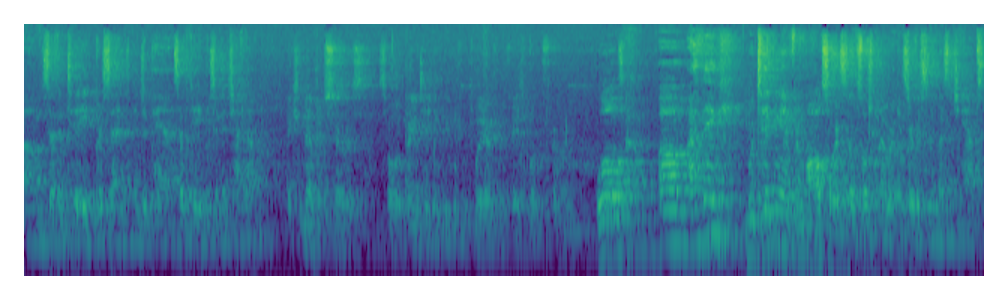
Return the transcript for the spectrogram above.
um, 7 to 8% in Japan, 7 to 8% in China. Actually, not which service. So are you taking people from Twitter, from Facebook, from Well, um, I think we're taking it from all sorts of social networking services and messaging apps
